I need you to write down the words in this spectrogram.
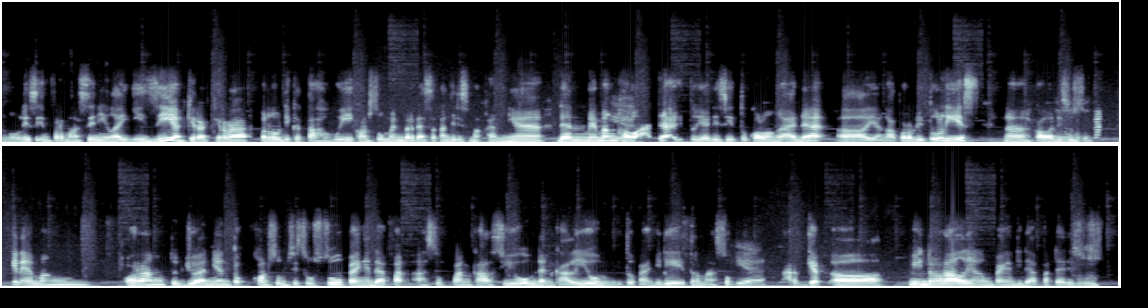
nulis informasi nilai gizi yang kira-kira perlu diketahui konsumen berdasarkan jenis makannya. Dan memang Iya. kalau ada gitu ya di situ. Kalau nggak ada eh, ya nggak perlu ditulis. Nah kalau di Hmm. susu kan mungkin emang orang tujuannya untuk konsumsi susu pengen dapat asupan kalsium dan kalium gitu kan. Jadi termasuk Iya. target eh, mineral yang pengen didapat dari susu.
